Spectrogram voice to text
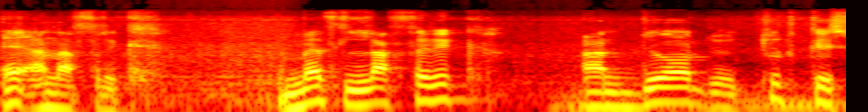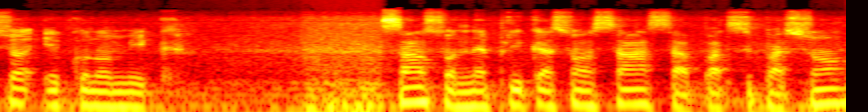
est en Afrique. Mettre l'Afrique en dehors de toute question économique, sans son implication, sans sa participation,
